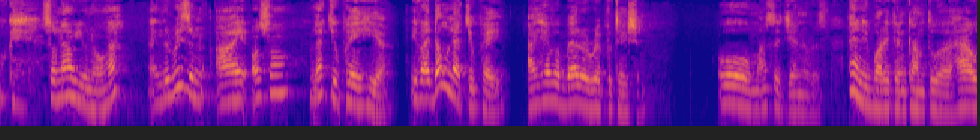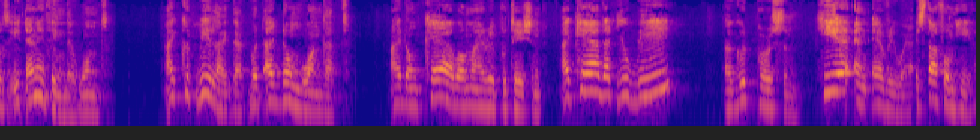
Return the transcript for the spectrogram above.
Okay, so now you know, huh? And the reason I also let you pay here, if I don't let you pay, I have a better reputation. Oh, Master Generous. Anybody can come to her house, eat anything they want. I could be like that, but I don't want that. I don't care about my reputation. I care that you be a good person, here and everywhere. Start from here.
